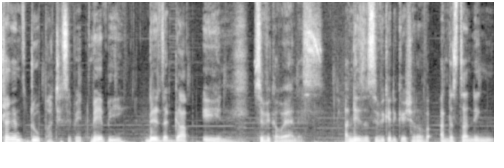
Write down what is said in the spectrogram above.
Kenyans do participate. Maybe there's a gap in civic awareness, and this is the civic education of understanding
